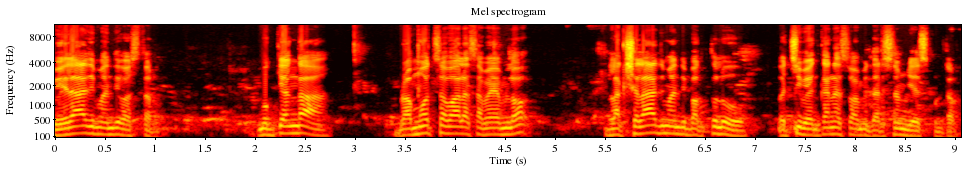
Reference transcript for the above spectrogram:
వేలాది మంది వస్తారు. ముఖ్యంగా బ్రహ్మోత్సవాల సమయంలో లక్షలాది మంది భక్తులు వచ్చి వెంకన్న స్వామి దర్శనం చేసుకుంటారు.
